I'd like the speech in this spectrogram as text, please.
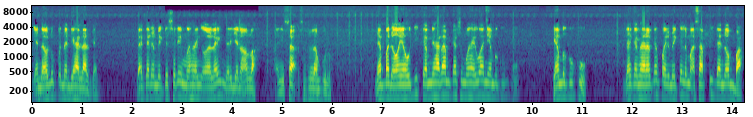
yang dahulu pernah dihalalkan. Dan kerana mereka sering menghalangi orang lain dari jalan Allah. An-Nisa 160. Dan pada orang Yahudi kami haramkan semua haiwan yang berkuku. Yang berkuku. Dan kami haramkan kepada mereka lemak sapi dan domba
